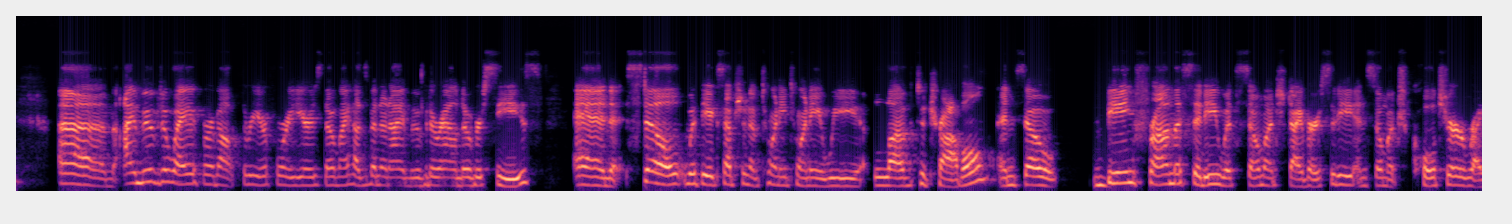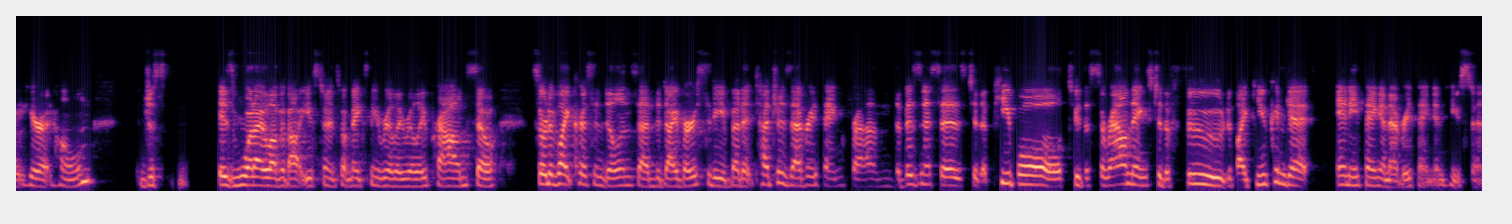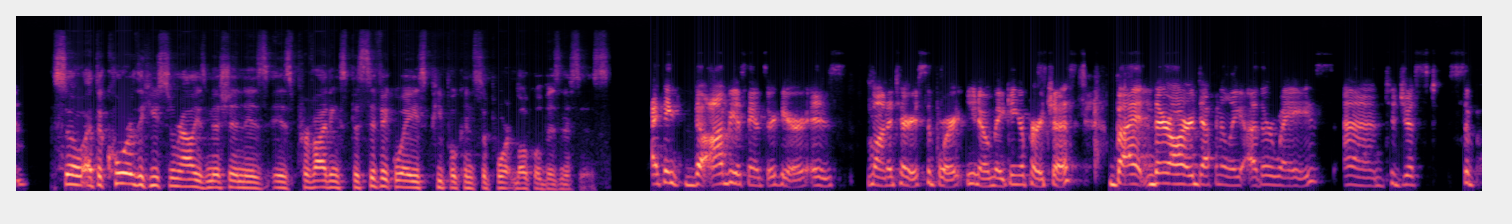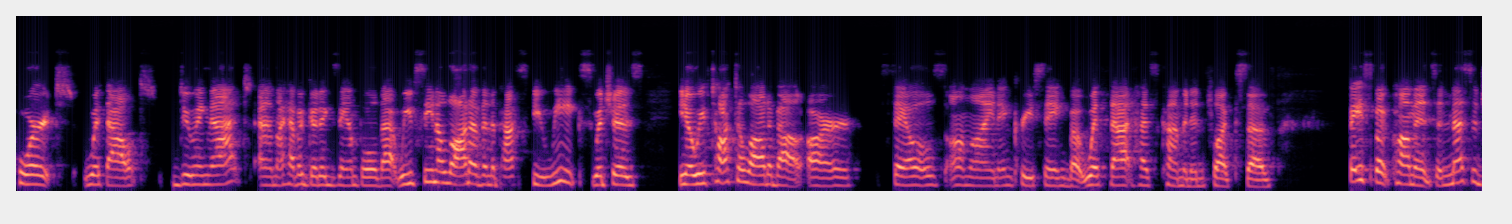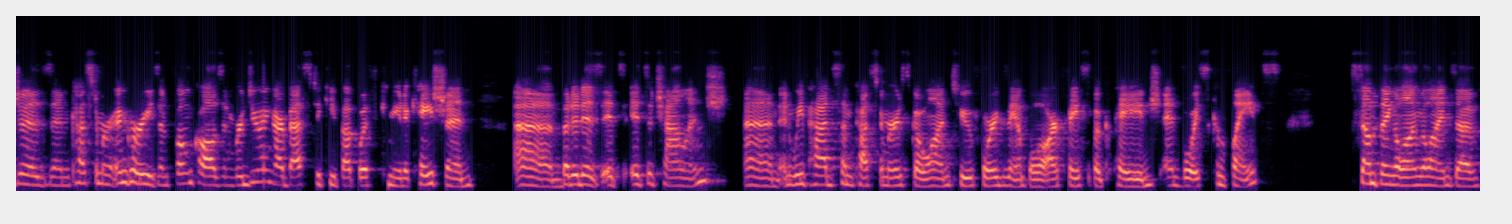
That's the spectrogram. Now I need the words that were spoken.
um, i moved away for about three or four years though my husband and i moved around overseas and still, with the exception of 2020, we love to travel. And so, being from a city with so much diversity and so much culture right here at home just is what I love about Houston. It's what makes me really, really proud. So, sort of like Chris and Dylan said, the diversity, but it touches everything from the businesses to the people to the surroundings to the food. Like you can get anything and everything in Houston. So at the core of the Houston Rally's mission is is providing specific ways people can support local businesses. I think the obvious answer here is monetary support, you know, making a purchase. But there are definitely other ways um, to just support without doing that. Um, I have a good example that we've seen a lot of in the past few weeks, which is, you know, we've talked a lot about our sales online increasing, but with that has come an influx of Facebook comments and messages and customer inquiries and phone calls. And we're doing our best to keep up with communication um, but it is it's it's a challenge um, and we've had some customers go on to for example our facebook page and voice complaints something along the lines of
